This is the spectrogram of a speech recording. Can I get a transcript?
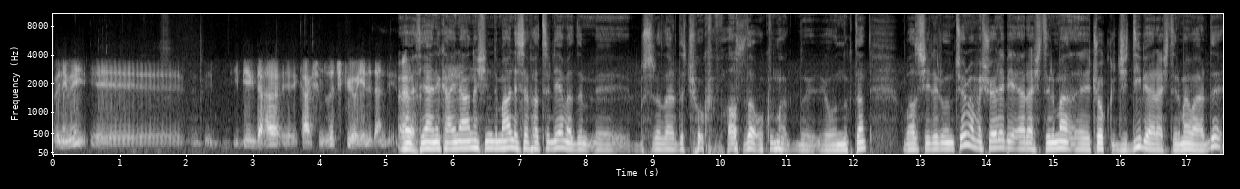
önemi e, bir daha e, karşımıza çıkıyor yeniden diye. Evet yani kaynağını şimdi maalesef hatırlayamadım. E, bu sıralarda çok fazla okumak yoğunluktan bazı şeyleri unutuyorum ama şöyle bir araştırma e, çok ciddi bir araştırma vardı.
